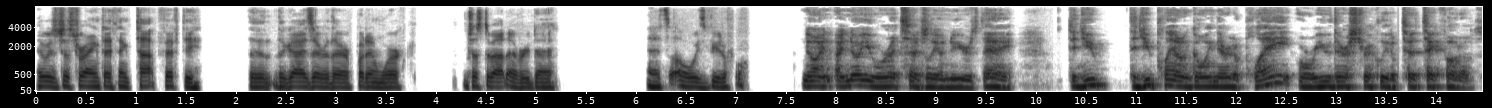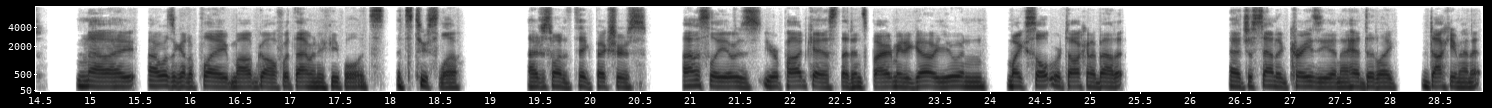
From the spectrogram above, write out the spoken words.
It was just ranked, I think, top 50. The, the guys over there put in work just about every day. And it's always beautiful. No, I, I know you were at Sedgley on New Year's Day. Did you did you plan on going there to play, or were you there strictly to, to take photos? No, I, I wasn't going to play mob golf with that many people. It's it's too slow. I just wanted to take pictures honestly, it was your podcast that inspired me to go. You and Mike Salt were talking about it. It just sounded crazy, and I had to like document it,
